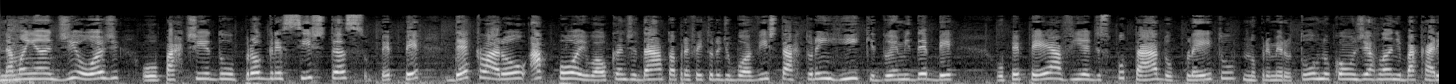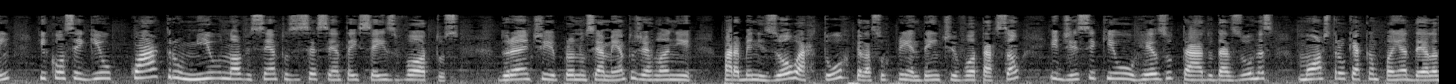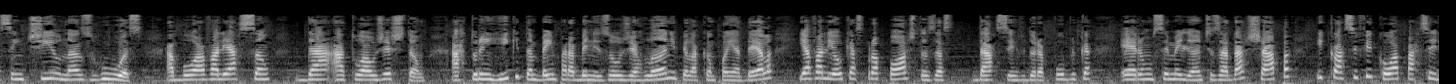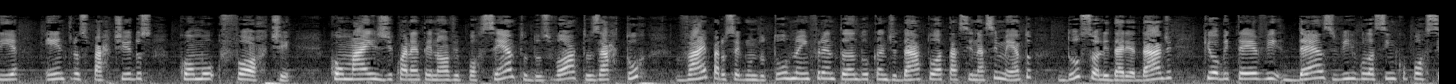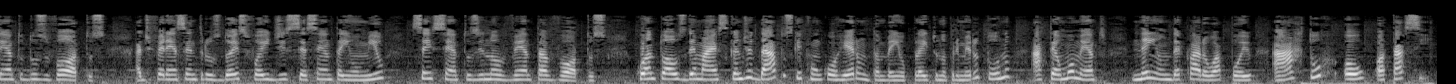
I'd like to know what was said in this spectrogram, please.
Na manhã de hoje, o Partido Progressistas, o PP, declarou apoio ao candidato à Prefeitura de Boa Vista, Arthur Henrique, do MDB. O PP havia disputado o pleito no primeiro turno com o Gerlane Bacarim, que conseguiu 4.966 votos. Durante pronunciamento, Gerlane parabenizou Arthur pela surpreendente votação e disse que o resultado das urnas mostra o que a campanha dela sentiu nas ruas, a boa avaliação da atual gestão. Arthur Henrique também parabenizou Gerlane pela campanha dela e avaliou que as propostas da servidora pública eram semelhantes à da chapa e classificou a parceria entre os partidos como forte. Com mais de 49% dos votos, Arthur vai para o segundo turno enfrentando o candidato Otaci Nascimento, do Solidariedade, que obteve 10,5% dos votos. A diferença entre os dois foi de 61.690 votos. Quanto aos demais candidatos que concorreram também o pleito no primeiro turno, até o momento, nenhum declarou apoio a Arthur ou Otaci.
